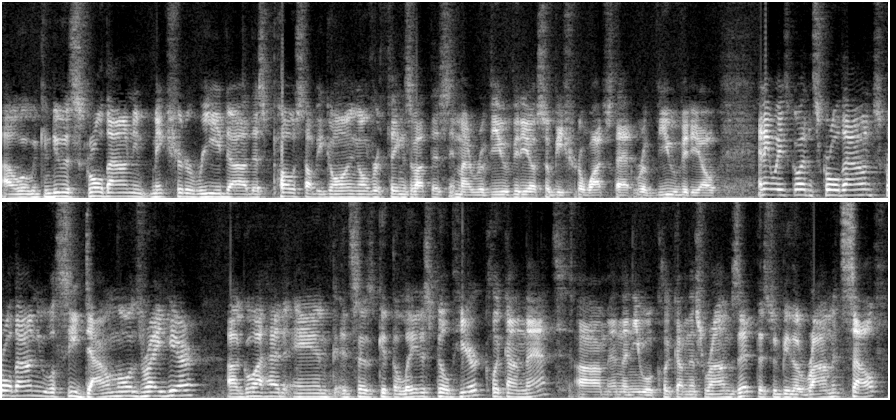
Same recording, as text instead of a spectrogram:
Uh, what we can do is scroll down and make sure to read uh, this post. I'll be going over things about this in my review video, so be sure to watch that review video. Anyways, go ahead and scroll down. Scroll down, you will see downloads right here uh, go ahead and it says get the latest build here. Click on that, um, and then you will click on this ROM zip. This would be the ROM itself.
